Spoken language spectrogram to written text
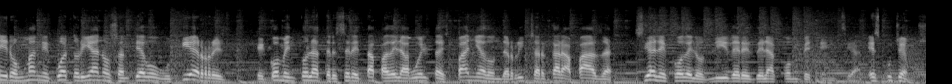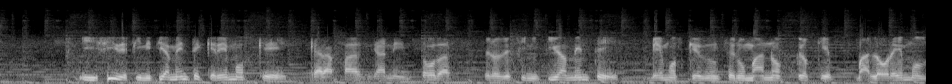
Ironman ecuatoriano Santiago Gutiérrez que comentó la tercera etapa de la Vuelta a España donde Richard Carapaz se alejó de los líderes de la competencia. Escuchemos. Y sí, definitivamente queremos que Carapaz gane en todas, pero definitivamente vemos que es un ser humano, creo que valoremos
